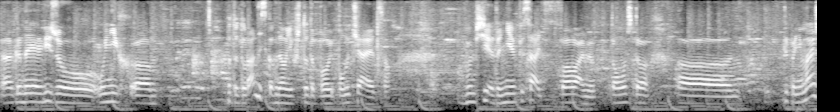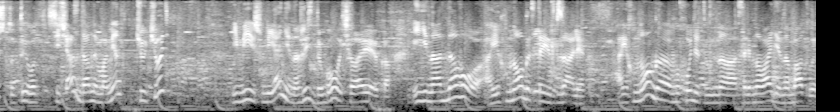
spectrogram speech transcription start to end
э, когда я вижу у них э, вот эту радость, когда у них что-то по- получается, вообще это не описать словами, потому что э, ты понимаешь, что ты вот сейчас, в данный момент, чуть-чуть имеешь влияние на жизнь другого человека. И не на одного, а их много стоит в зале. А их много выходит на соревнования, на батлы.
